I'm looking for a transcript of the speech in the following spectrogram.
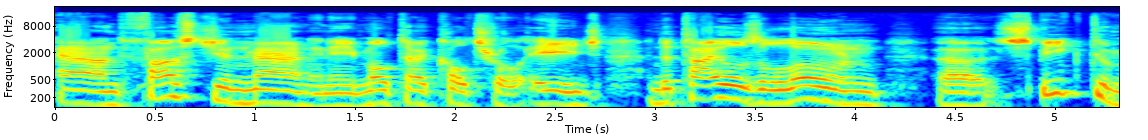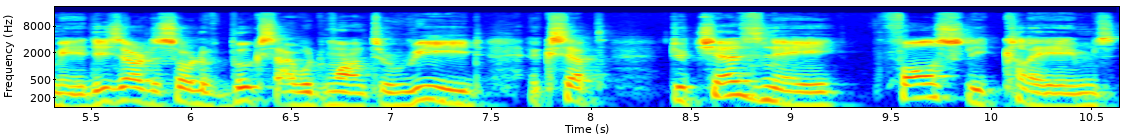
and Faustian Man in a Multicultural Age. And the titles alone uh, speak to me. These are the sort of books I would want to read, except Duchesne falsely claims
